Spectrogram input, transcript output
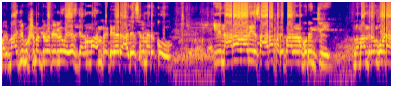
మరి మాజీ ముఖ్యమంత్రి వర్యులు వైఎస్ జగన్మోహన్ రెడ్డి గారి ఆదేశాల మేరకు ఈ నారావారి సారా పరిపాలన గురించి మేమందరం కూడా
